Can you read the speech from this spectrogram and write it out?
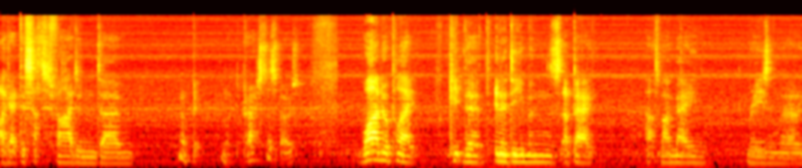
I get dissatisfied and um, a bit depressed, I suppose. Why do I play? Keep the inner demons at bay. That's my main reason, really.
